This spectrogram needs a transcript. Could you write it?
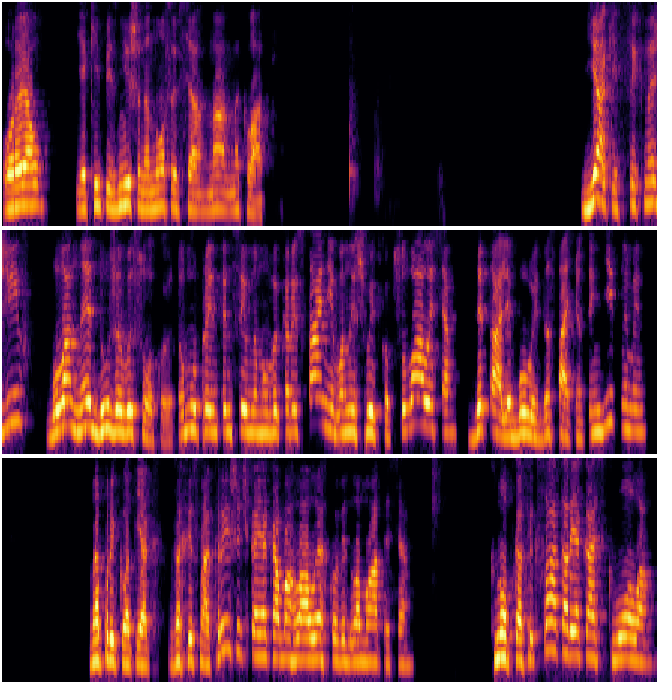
Орел, який пізніше наносився на накладки. Якість цих ножів була не дуже високою, тому при інтенсивному використанні вони швидко псувалися, деталі були достатньо тендітними. Наприклад, як захисна кришечка, яка могла легко відламатися. кнопка фіксатор якась квола.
